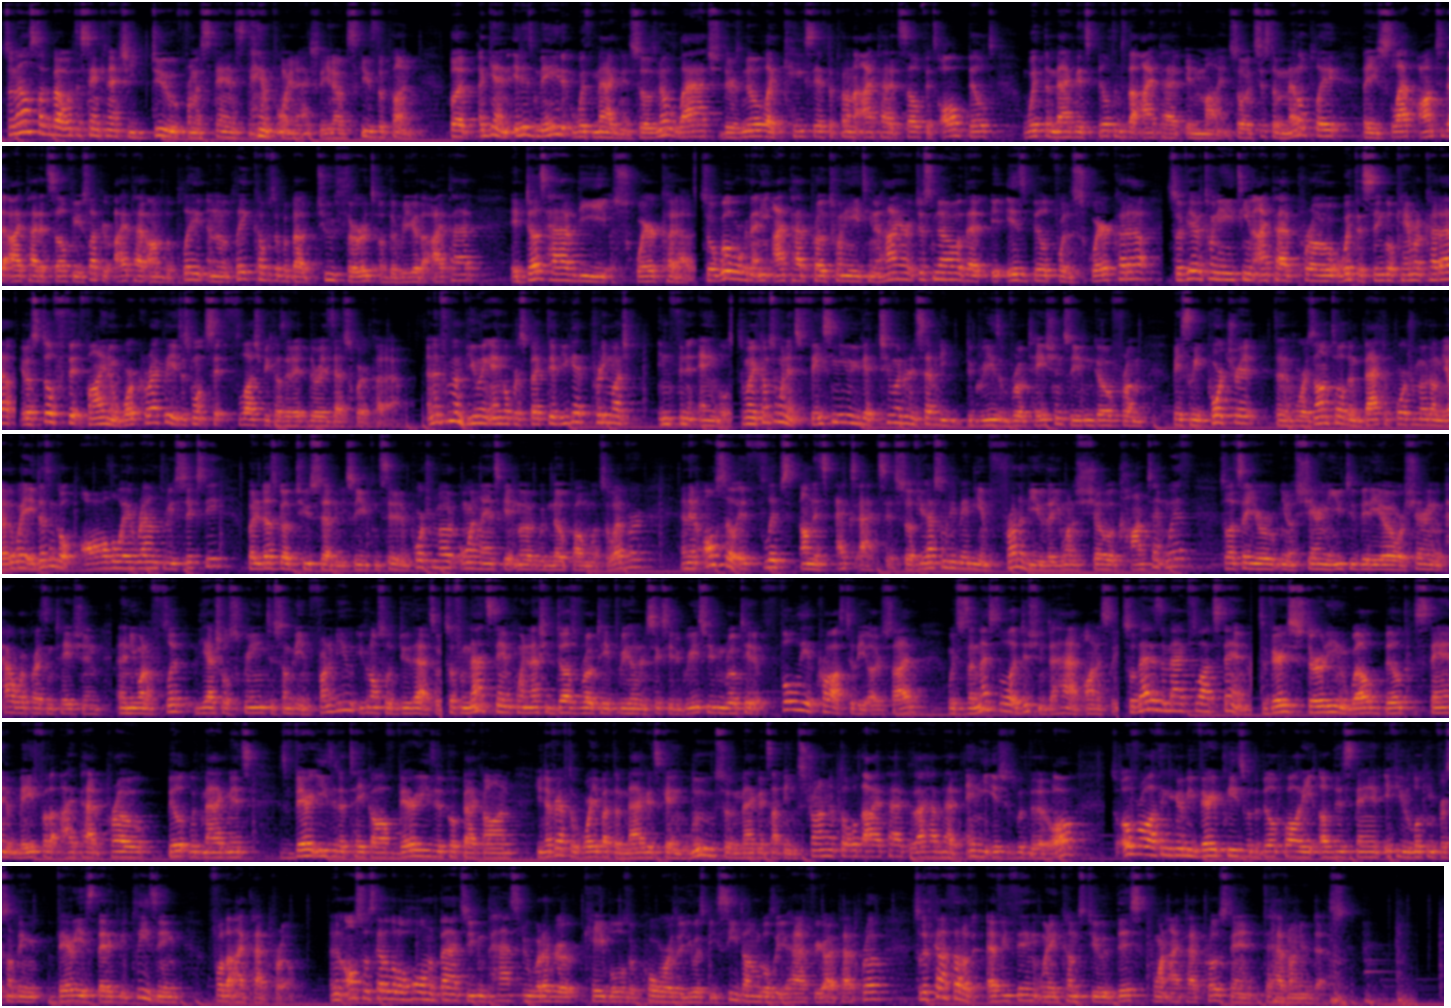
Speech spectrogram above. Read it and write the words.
So now let's talk about what the stand can actually do from a stand standpoint, actually, you know, excuse the pun. But again, it is made with magnets, so there's no latch, there's no like case they have to put on the iPad itself. It's all built with the magnets built into the iPad in mind. So it's just a metal plate that you slap onto the iPad itself. You slap your iPad onto the plate, and then the plate covers up about two thirds of the rear of the iPad. It does have the square cutout, so it will work with any iPad Pro 2018 and higher. Just know that it is built for the square cutout. So if you have a 2018 iPad Pro with a single camera cutout, it'll still fit fine and work correctly. It just won't sit flush because it, there is that square cutout. And then from a viewing angle perspective, you get pretty much infinite angles. So when it comes to when it's facing you, you get 270 degrees of rotation. So you can go from basically portrait, then horizontal, then back to portrait mode on the other way. It doesn't go all the way around 360, but it does go 270. So you can sit it in portrait mode or in landscape mode with no problem whatsoever. And then also it flips on its x-axis. So if you have somebody maybe in front of you that you want to show content with, so let's say you're you know, sharing a YouTube video or sharing a PowerPoint presentation and you want to flip the actual screen to somebody in front of you, you can also do that. So, so from that standpoint, it actually does rotate 360 degrees, so you can rotate it fully across to the other side, which is a nice little addition to have, honestly. So that is the Mag Flot stand. It's a very sturdy and well-built stand made for the iPad Pro, built with magnets. It's very easy to take off, very easy to put back on. You never have to worry about the magnets getting loose or the magnets not being strong enough to hold the iPad because I haven't had any issues with it at all. So overall, I think you're gonna be very pleased with the build quality of this stand if you're looking for something very aesthetically pleasing for the iPad Pro. And then also it's got a little hole in the back so you can pass through whatever cables or cords or USB-C dongles that you have for your iPad Pro. So they've kind of thought of everything when it comes to this for an iPad Pro stand to have it on your desk.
